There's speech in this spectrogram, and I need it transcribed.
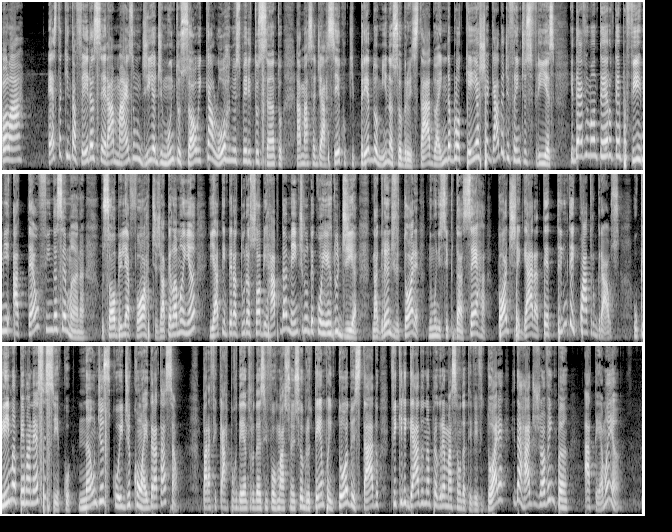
Olá! Esta quinta-feira será mais um dia de muito sol e calor no Espírito Santo. A massa de ar seco que predomina sobre o estado ainda bloqueia a chegada de frentes frias e deve manter o tempo firme até o fim da semana. O sol brilha forte já pela manhã e a temperatura sobe rapidamente no decorrer do dia. Na Grande Vitória, no município da Serra, pode chegar até 34 graus. O clima permanece seco. Não descuide com a hidratação. Para ficar por dentro das informações sobre o tempo em todo o estado, fique ligado na programação da TV Vitória e da Rádio Jovem Pan. Até amanhã!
